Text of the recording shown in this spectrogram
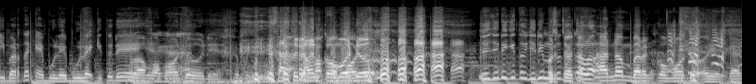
ibaratnya kayak bule-bule gitu deh Pulau ya kan? Komodo dia. Satu dengan komodo. ya jadi gitu jadi maksudnya kalau tanam bareng komodo ya kan.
